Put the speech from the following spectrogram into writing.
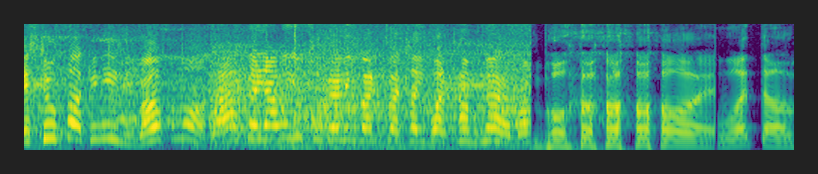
it's too fucking easy, bro. Come on. Well, I'll tell y'all on YouTube, that nigga about to tell you about to come nerve, bro. Boy, what the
